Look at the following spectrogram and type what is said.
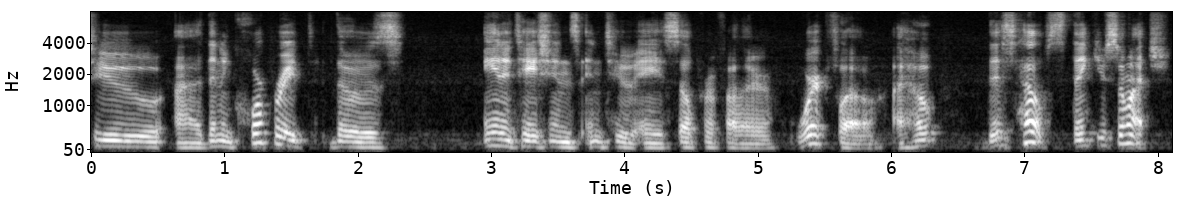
to uh, then incorporate those annotations into a CellProfiler workflow. I hope this helps. Thank you so much.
